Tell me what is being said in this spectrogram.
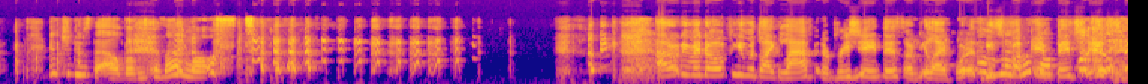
Introduce the albums because I'm lost. I don't even know if he would like laugh and appreciate this or be like, "What are these like, fucking the bitches?"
